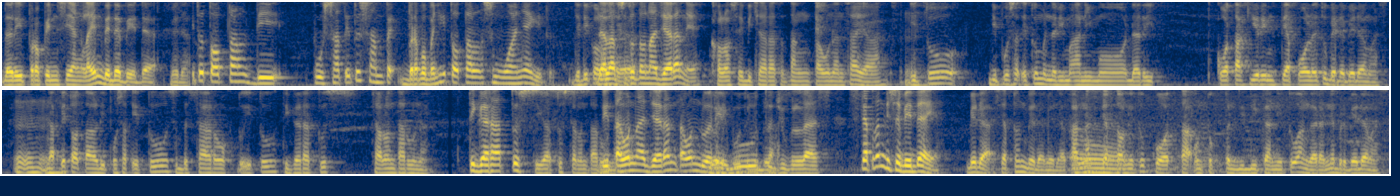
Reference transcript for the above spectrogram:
Dari provinsi yang lain beda-beda. Beda. Itu total di pusat itu sampai berapa banyak total semuanya gitu? Jadi kalau dalam saya- satu tahun ajaran ya? Kalau saya bicara tentang tahunan saya, itu di pusat itu menerima animo dari kuota kirim tiap pola itu beda-beda mas. Tapi total di pusat itu sebesar waktu itu 300 calon taruna. 300 300 calon taruna. di tahun ajaran tahun 2017. Setiap tahun bisa beda ya? Beda, setiap tahun beda-beda. Karena setiap tahun itu kuota untuk pendidikan itu anggarannya berbeda mas.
